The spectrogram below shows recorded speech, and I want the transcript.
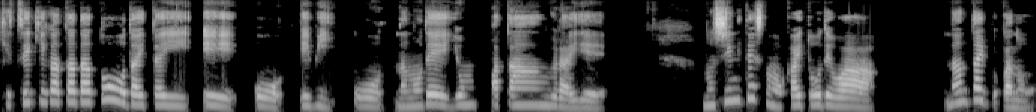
血液型だとだいたい A、O、AB、O なので4パターンぐらいで、の心理テストの回答では、何タイプかの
